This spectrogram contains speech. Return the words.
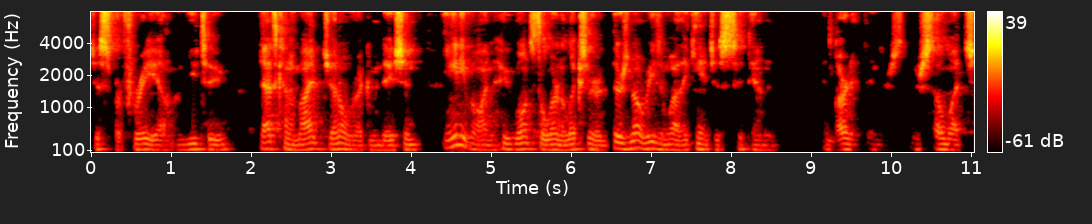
just for free on YouTube. That's kind of my general recommendation anyone who wants to learn Elixir, there's no reason why they can't just sit down and, and learn it. And there's there's so much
